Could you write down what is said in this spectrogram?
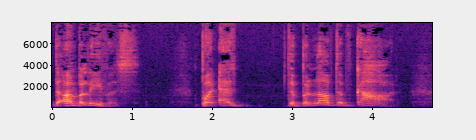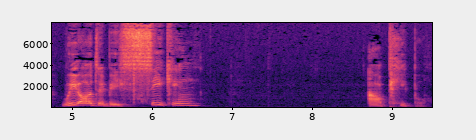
the unbelievers. But as the beloved of God, we ought to be seeking our people,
